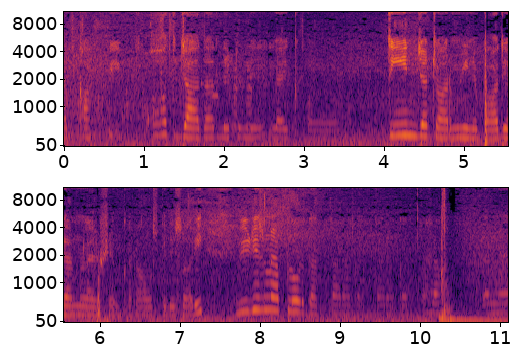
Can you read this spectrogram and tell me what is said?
आज काफ़ी बहुत ज़्यादा लिटरली लाइक तीन या चार महीने बाद यार मैं लाइव स्ट्रीम कर रहा हूँ उसके लिए सॉरी वीडियोस में अपलोड करता रहा करता रहा करता रहा। पर मैं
